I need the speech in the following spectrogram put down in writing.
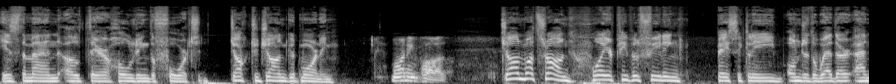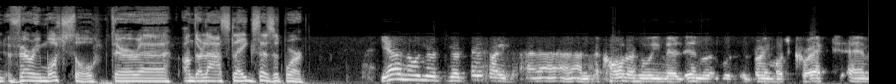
is the man out there holding the fort. Dr. John, good morning. Morning, Paul. John, what's wrong? Why are people feeling basically under the weather and very much so? They're uh, on their last legs, as it were. Yeah, no, you're you're dead right, and, and the caller who emailed in was, very much correct. Um,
